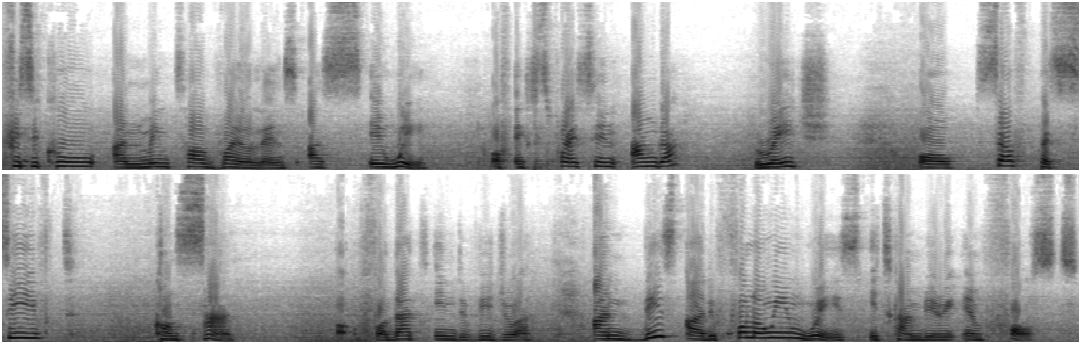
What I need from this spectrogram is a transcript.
physical and mental violence as a way of expressing anger, rage, or self perceived concern uh, for that individual. And these are the following ways it can be reinforced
